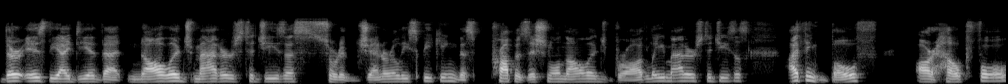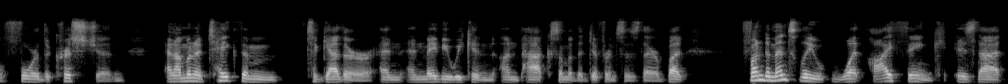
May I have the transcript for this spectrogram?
there is the idea that knowledge matters to Jesus, sort of generally speaking. This propositional knowledge broadly matters to Jesus. I think both are helpful for the Christian, and I'm going to take them together and and maybe we can unpack some of the differences there but fundamentally what i think is that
